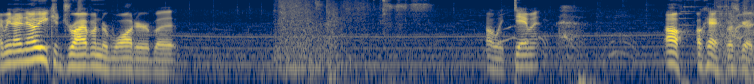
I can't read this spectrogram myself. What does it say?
I mean, I know you could drive underwater, but. Oh wait, damn it. Oh, okay, that's good.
